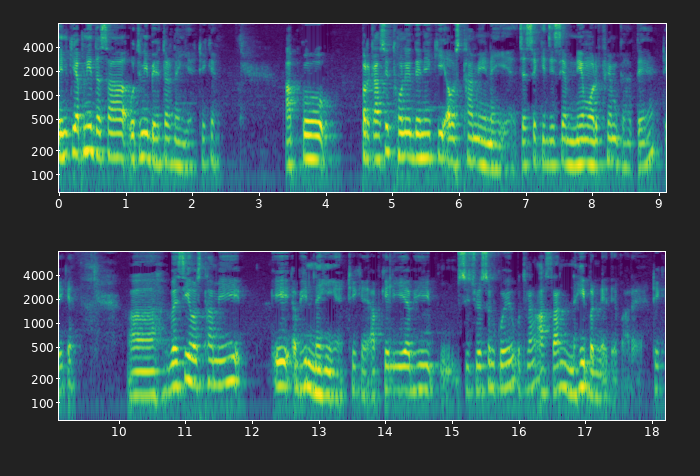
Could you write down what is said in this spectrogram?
इनकी अपनी दशा उतनी बेहतर नहीं है ठीक है? आपको प्रकाशित होने देने की अवस्था में नहीं है जैसे कि जिसे हम नेम और फेम कहते हैं ठीक है? आ, वैसी अवस्था में ये अभी नहीं है ठीक है? आपके लिए अभी सिचुएशन को उतना आसान नहीं बनने दे पा रहे हैं ठीक है?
